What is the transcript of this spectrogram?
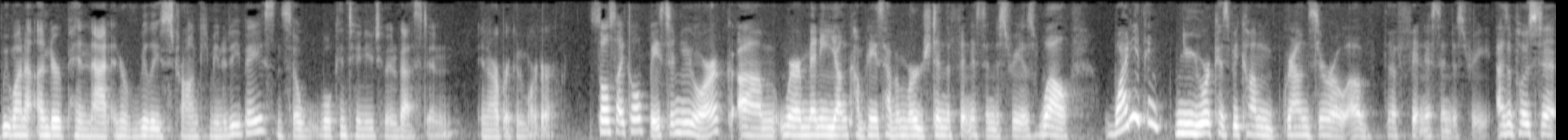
we want to underpin that in a really strong community base, and so we'll continue to invest in, in our brick and mortar. SoulCycle, based in New York, um, where many young companies have emerged in the fitness industry as well. Why do you think New York has become ground zero of the fitness industry, as opposed to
